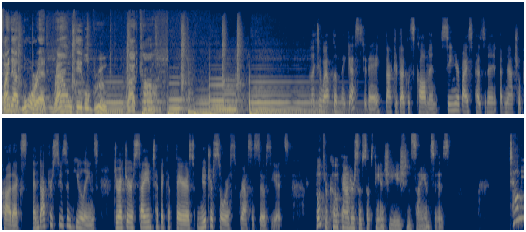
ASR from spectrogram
Find out more at roundtablegroup.com. I'd like to welcome my guests today, Dr. Douglas Kalman, Senior Vice President of Natural Products, and Dr. Susan Hewlings, Director of Scientific Affairs, Nutrasource GRAS Associates. Both are co founders of Substantiation Sciences. Tell me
